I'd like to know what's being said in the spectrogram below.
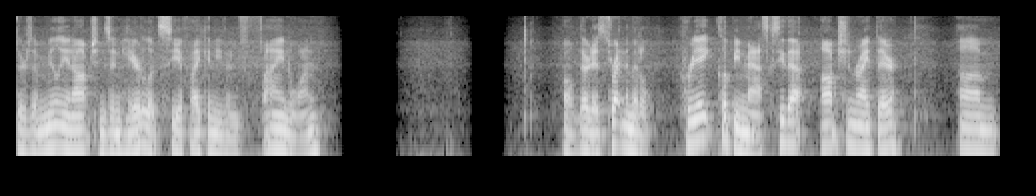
there's a million options in here. Let's see if I can even find one. Oh, there it is, it's right in the middle create clipping mask. See that option right there? Um,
